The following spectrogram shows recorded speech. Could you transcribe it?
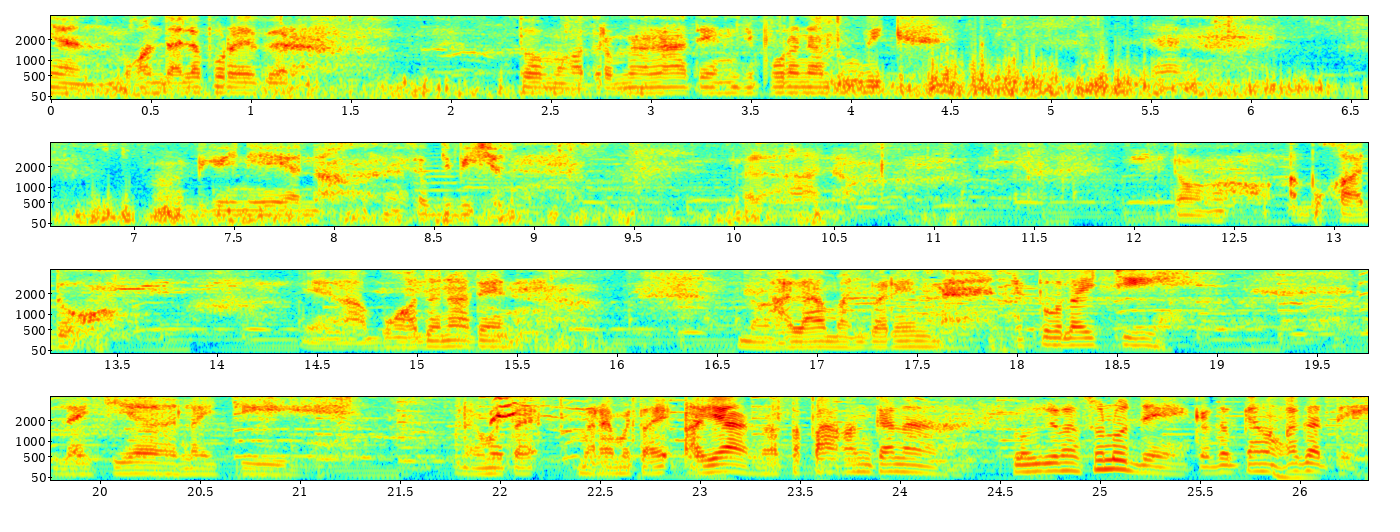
Yan mukhang dala forever. Ito mga drum na natin. Ipuran ng tubig. Yan bigay ni ano ng subdivision. Para ano itong avocado yan avocado natin mga halaman pa rin ito lychee Lychee yan, lychee. Marami tayo, marami tayo. Ayan, natapakan ka na. Sunod ka ng sunod eh. Kagat ka ng kagat eh.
